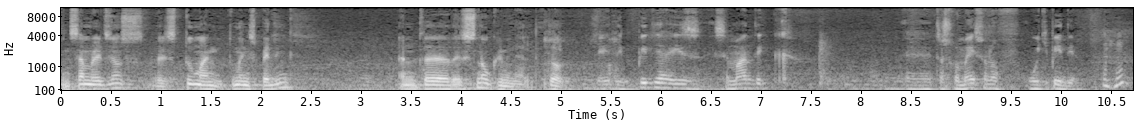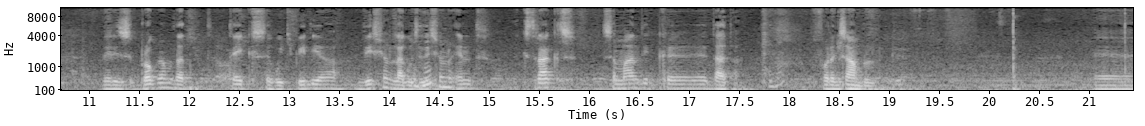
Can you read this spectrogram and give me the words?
in some regions there's too many, too many spending, and uh, there's no criminality at all. Okay, DBpedia is semantic uh, transformation of Wikipedia. Mhm. There is a program that takes a Wikipedia edition, language Mhm. edition, and extracts semantic uh, data. For example, uh,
